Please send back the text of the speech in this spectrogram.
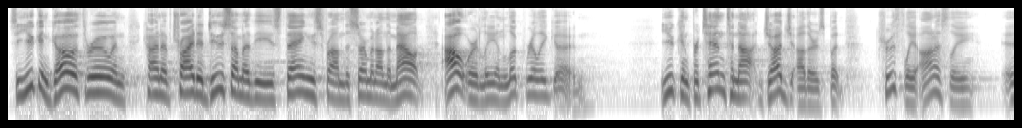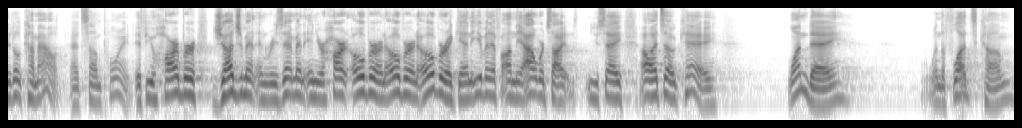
See, you can go through and kind of try to do some of these things from the Sermon on the Mount outwardly and look really good. You can pretend to not judge others, but truthfully, honestly, it'll come out at some point. If you harbor judgment and resentment in your heart over and over and over again, even if on the outward side you say, oh, it's okay, one day, when the floods come,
